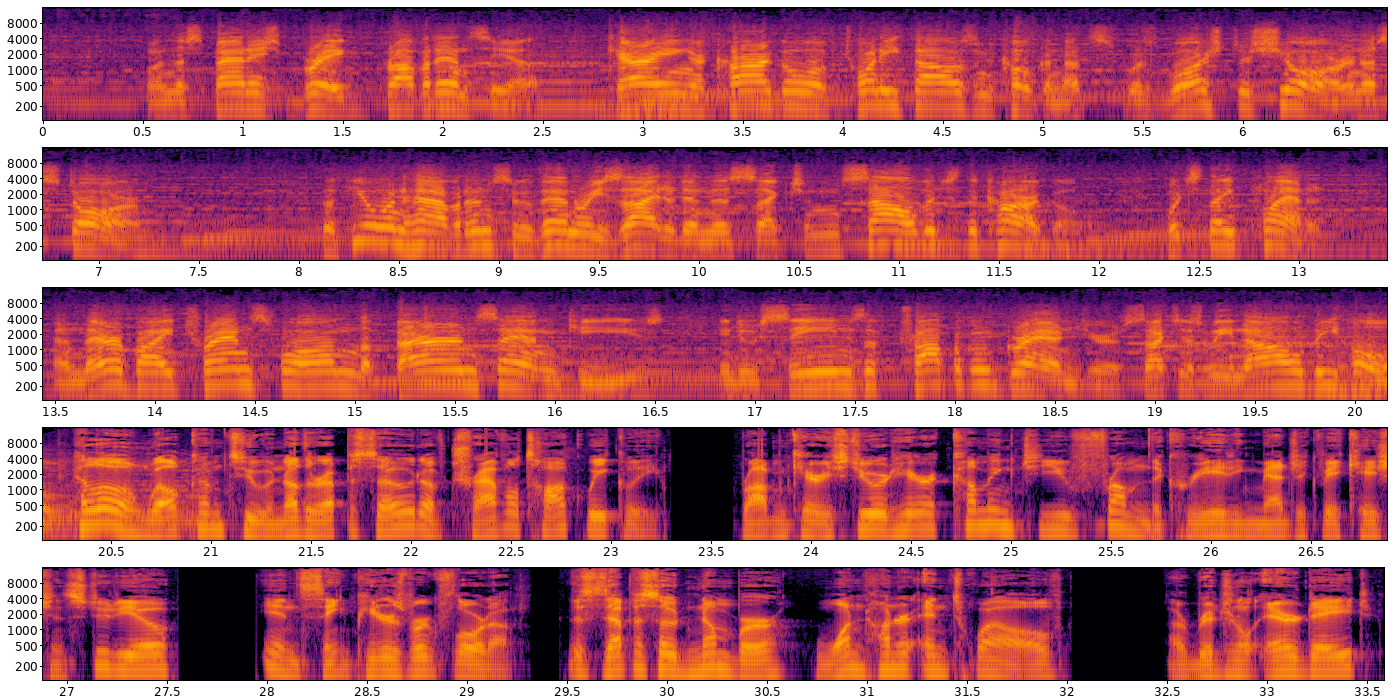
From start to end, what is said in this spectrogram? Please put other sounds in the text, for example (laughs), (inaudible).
when the Spanish brig Providencia, carrying a cargo of 20,000 coconuts, was washed ashore in a storm. The few inhabitants who then resided in this section salvaged the cargo, which they planted, and thereby transformed the barren sand keys into scenes of tropical grandeur such as we now behold. Hello and welcome to another episode of Travel Talk Weekly. Rob and Carrie Stewart here, coming to you from the Creating Magic Vacation Studio in St. Petersburg, Florida. This is episode number 112, original air date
